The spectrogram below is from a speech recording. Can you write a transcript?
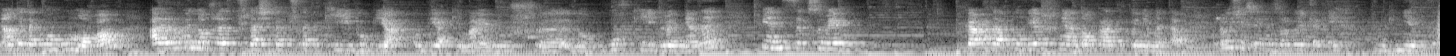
Ja mam tutaj taką gumową, ale równie dobrze przyda się tak, przykład taki pobijak. Pobijaki mają już e, no, główki drewniane, więc w sumie każda powierzchnia dobra, tylko nie metal. Żebyście sobie nie zrobili takich gniedzek.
